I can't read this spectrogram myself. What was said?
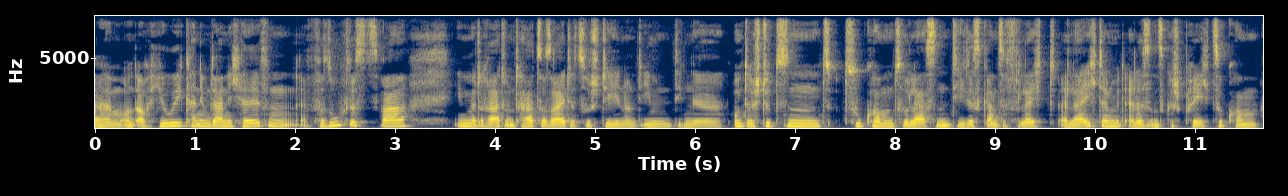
Ähm, und auch Huey kann ihm da nicht helfen. Er versucht es zwar, ihm mit Rat und Tat zur Seite zu stehen und ihm Dinge unterstützend zukommen zu lassen, die das Ganze vielleicht erleichtern, mit Alice ins Gespräch zu kommen,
